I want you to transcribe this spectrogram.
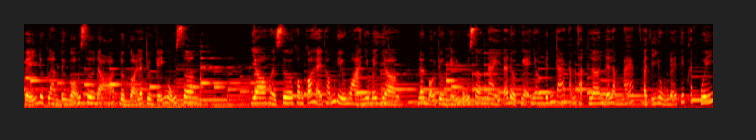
kỷ được làm từ gỗ xưa đỏ, được gọi là trường kỷ ngũ sơn. Do hồi xưa không có hệ thống điều hòa như bây giờ, nên bộ trường kỷ ngũ sơn này đã được nghệ nhân đính đá cẩm thạch lên để làm mát và chỉ dùng để tiếp khách quý.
